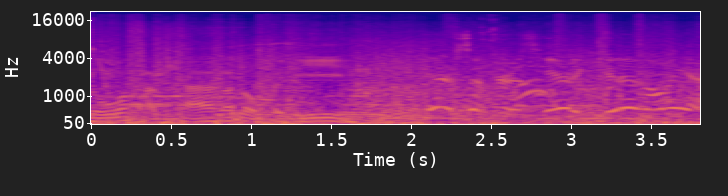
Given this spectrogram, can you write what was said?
รู้ว่าขับช้าก็หลบไปดี Interceptor is here to get in on the action.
